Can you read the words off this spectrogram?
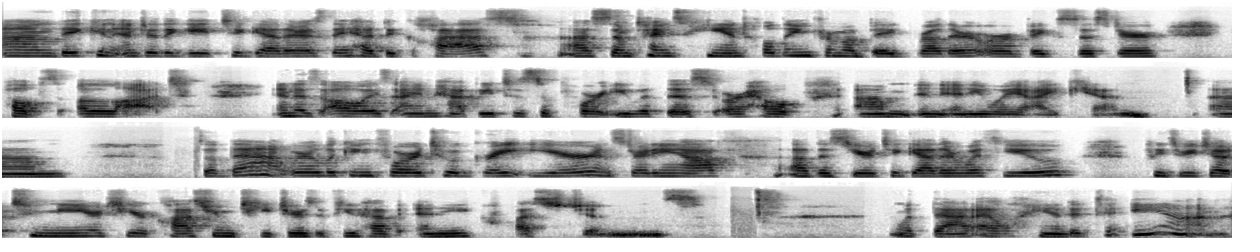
um, they can enter the gate together as they head to class. Uh, sometimes hand holding from a big brother or a big sister helps a lot. And as always, I'm happy to support you with this or help um, in any way I can. Um, so that we're looking forward to a great year and starting off uh, this year together with you. Please reach out to me or to your classroom teachers if you have any questions. With that, I'll hand it to Anne.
